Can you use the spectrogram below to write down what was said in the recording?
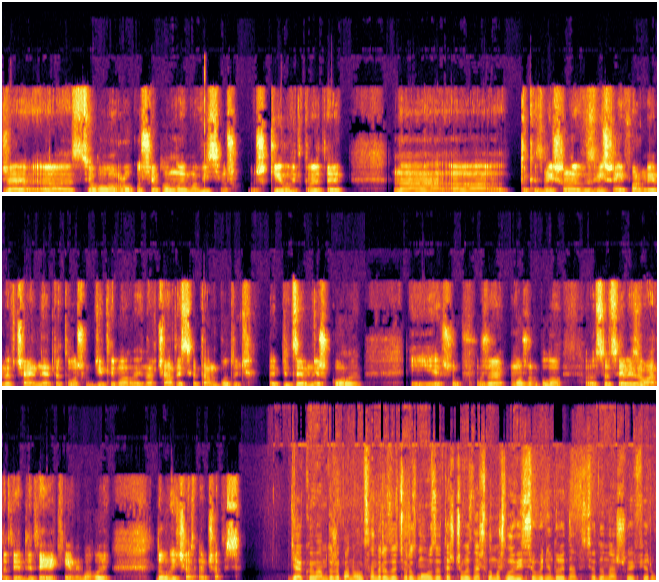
Вже е, з цього року ще плануємо вісім шкіл відкрити на е, таке змішане в змішаній формі навчання для того, щоб діти могли навчатися. Там будуть підземні школи, і щоб вже можна було е, соціалізувати тих дітей, які не могли довгий час навчатися. Дякую вам дуже, пане Олександре, за цю розмову, за те, що ви знайшли можливість сьогодні доєднатися до нашого ефіру.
